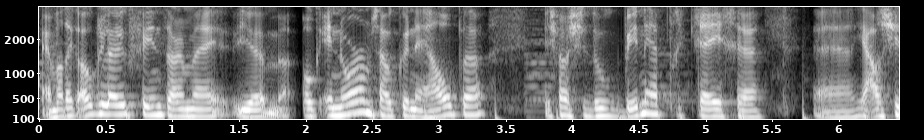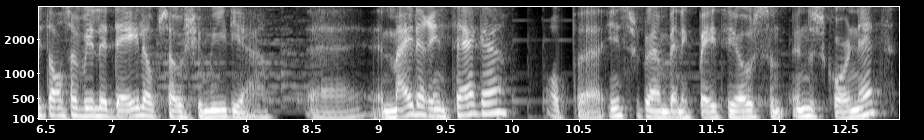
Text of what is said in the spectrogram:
En wat ik ook leuk vind, waarmee je me ook enorm zou kunnen helpen, is als je het boek binnen hebt gekregen, uh, ja, als je het dan zou willen delen op social media. Uh, en mij daarin taggen. Op Instagram ben ik Joosten underscore net.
